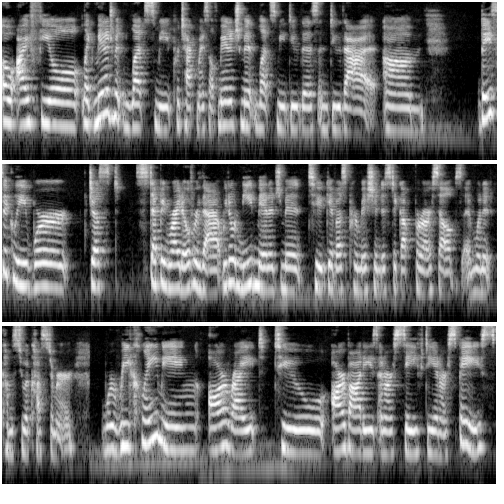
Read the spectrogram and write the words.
oh, I feel like management lets me protect myself. Management lets me do this and do that. Um, basically, we're just stepping right over that. We don't need management to give us permission to stick up for ourselves. And when it comes to a customer, we're reclaiming our right to our bodies and our safety and our space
